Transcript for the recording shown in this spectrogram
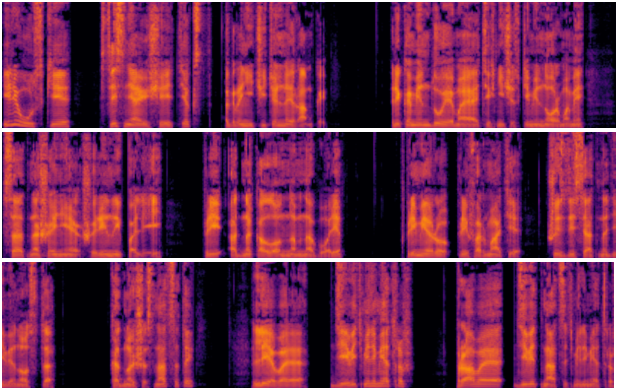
или узкие, стесняющие текст ограничительной рамкой. Рекомендуемое техническими нормами соотношение ширины полей при одноколонном наборе, к примеру, при формате 60 на 90 к 1,16, левая 9 мм, правая 19 мм,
